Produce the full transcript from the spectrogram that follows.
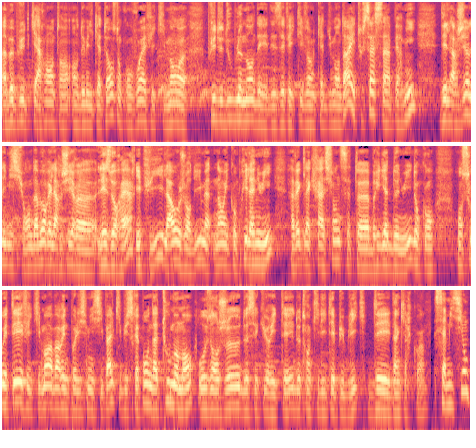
un peu plus de 40 en 2014. Donc on voit effectivement euh, plus de doublement des, des effectifs dans le cadre du mandat et tout ça, ça a permis d'élargir les missions. D'abord élargir euh, les horaires, et puis là aujourd'hui maintenant y compris la nuit, avec la création de cette euh, brigade de nuit. Donc on, on souhaitait effectivement avoir une police municipale qui puisse répondre à tout moment aux enjeux de sécurité, de tranquillité publique des Dunkerquois. Sa mission,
